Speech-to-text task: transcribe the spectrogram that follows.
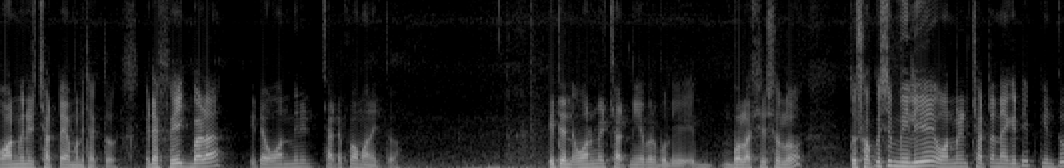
ওয়ান মিনিট ছাড়টা এমনই থাকতো। এটা ফেক বাড়া, এটা ওয়ান মিনিট ছাটে প্রমাণিত। এটা ওয়ান মিনিট ছাট নিয়ে এবার বলি, বলা শেষ হলো। তো সব কিছু মিলিয়ে ওয়ান মিনিট ছাটটা নেগেটিভ কিন্তু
